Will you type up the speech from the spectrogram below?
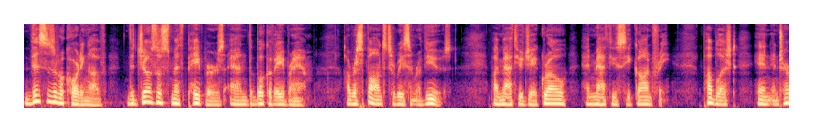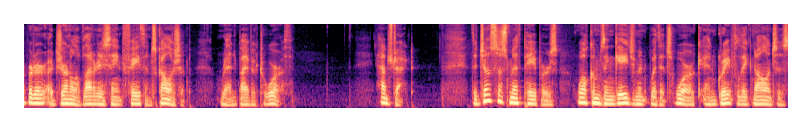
This is a recording of The Joseph Smith Papers and the Book of Abraham, a response to recent reviews by Matthew J. Grow and Matthew C. Godfrey, published in Interpreter, a Journal of Latter day Saint Faith and Scholarship, read by Victor Worth. Abstract The Joseph Smith Papers welcomes engagement with its work and gratefully acknowledges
